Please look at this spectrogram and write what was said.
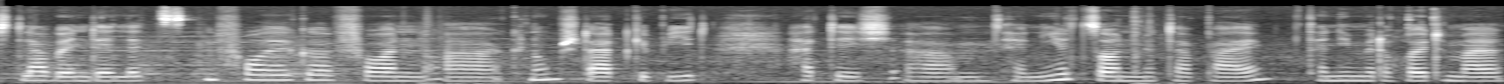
Ich glaube, in der letzten Folge von äh, Gnomstartgebiet hatte ich ähm, Herr Nilsson mit dabei. Dann nehmen wir doch heute mal...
